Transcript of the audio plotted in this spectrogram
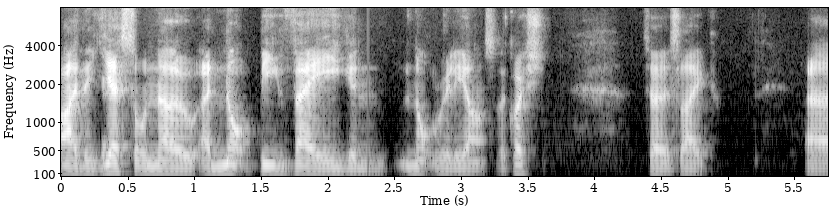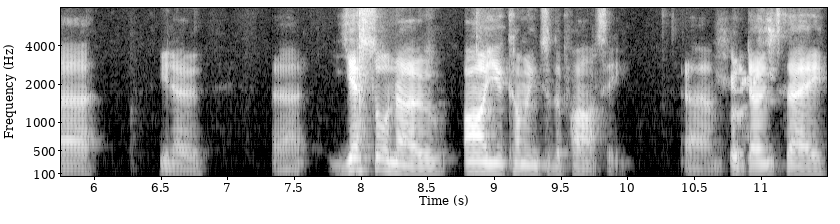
either yes or no and not be vague and not really answer the question. So it's like, uh, you know, uh, yes or no, are you coming to the party? Um, don't say,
